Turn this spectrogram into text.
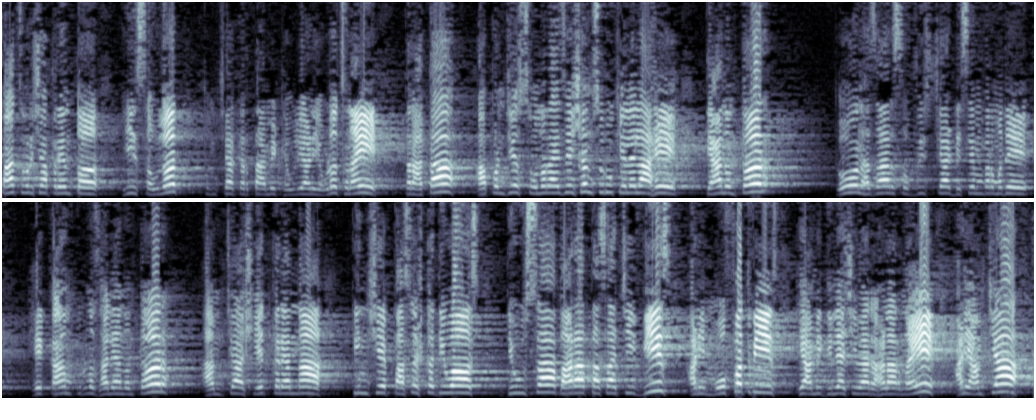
पाच वर्षापर्यंत ही सवलत तुमच्याकरता आम्ही ठेवली आणि एवढंच नाही. तर आता आपण जे सोलरायझेशन सुरू केलेलं आहे त्यानंतर दोन हजार सव्वीसच्या डिसेंबरमध्ये हे काम पूर्ण झाल्यानंतर आमच्या शेतकऱ्यांना तीनशे पासष्ट दिवस दिवसा बारा तासाची वीज आणि मोफत वीज हे आम्ही दिल्याशिवाय राहणार नाही. आणि आमच्या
